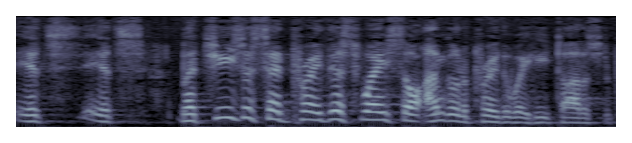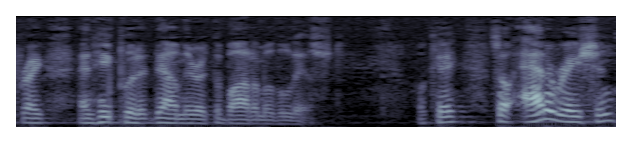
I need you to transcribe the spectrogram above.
it's, it's, but Jesus said pray this way, so I'm going to pray the way he taught us to pray, and he put it down there at the bottom of the list. Okay? So adoration,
